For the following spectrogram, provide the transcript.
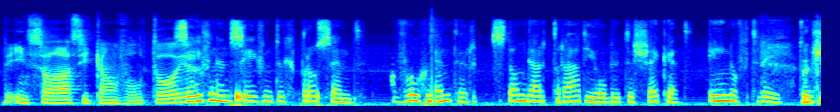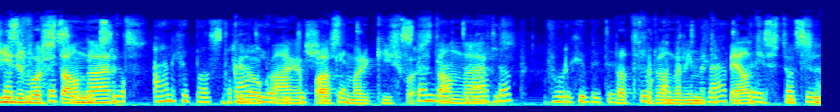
de installatie kan voltooien. 77%. Volgen enter. Standaard radio button check it. 1 of 2. We kiezen voor standaard. Aangepast We kunnen radio ook button aangepast, maar ik kies voor Standaard. Vorige button. Dat verandert niet met de pijltjes toetsen.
